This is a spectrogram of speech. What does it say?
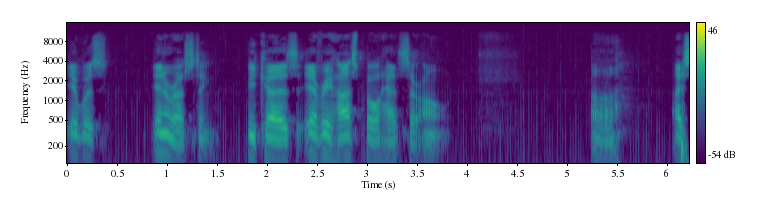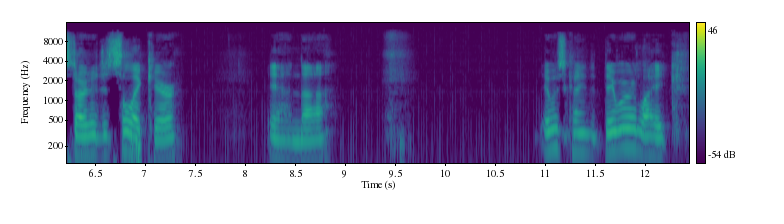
it was interesting because every hospital has their own. Uh, I started at Select Care, and uh, it was kind of they were like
